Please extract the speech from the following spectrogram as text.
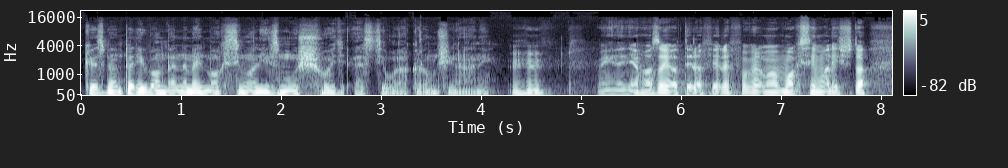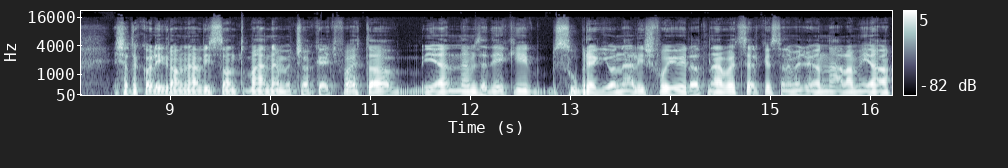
közben pedig van bennem egy maximalizmus, hogy ezt jól akarom csinálni. Uh-huh. Megint egy ilyen hazai Attila féle fogalom, a maximalista. És hát a Kaligramnál viszont már nem csak egyfajta ilyen nemzedéki, szubregionális folyóiratnál vagy szerkesztő, hanem egy olyannál, ami a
